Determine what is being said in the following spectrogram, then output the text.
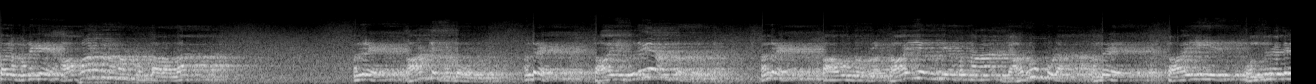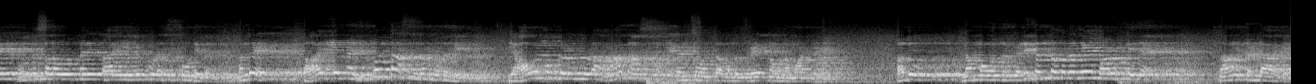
ತನ್ನ ಮನೆಗೆ ಆಹ್ವಾನವನ್ನು ಮಾಡ್ಕೊಳ್ತಾರಲ್ಲ ಅಂದ್ರೆ ಹಾಗೆ ದೊಡ್ಡವರು ಅಂದ್ರೆ ತಾಯಿ ಹೃದಯ ಅಂತದ್ದು ಅಂದ್ರೆ ಆ ಒಂದು ತಾಯಿಯ ಹೃದಯವನ್ನ ಯಾರೂ ಕೂಡ, ಅಂದ್ರೆ ತಾಯಿ ಒಂದು ವೇಳೆ ಒಂದು ಸಲ ಹೋದ್ಮೇಲೆ ತಾಯಿಯೂ ಕೂಡ ಸಿಕ್ಕುವುದಿಲ್ಲ. ಅಂದ್ರೆ ತಾಯಿಯನ್ನ ಇರುವಂತಹ ಸಂದರ್ಭದಲ್ಲಿ ಯಾವ ಮಕ್ಕಳು ಕೂಡ ಅನಾಥಾಶ್ರಮಕ್ಕೆ ಕಳಿಸುವಂತ ಒಂದು ಪ್ರಯತ್ನವನ್ನು ಮಾಡಬೇಡಿ. ಅದು ನಮ್ಮ ಒಂದು ಕಲಿತಂತವರಲ್ಲೇ ಮಾಡುತ್ತಿದೆ ನಾನು ಕಂಡ ಹಾಗೆ.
